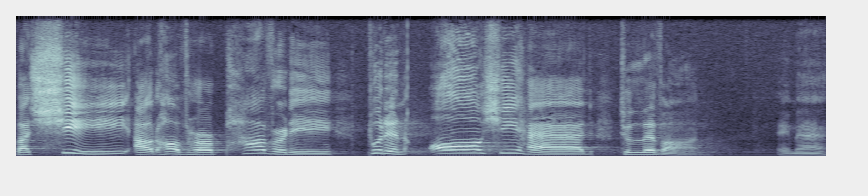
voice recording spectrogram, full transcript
but she, out of her poverty, put in all she had to live on. Amen.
